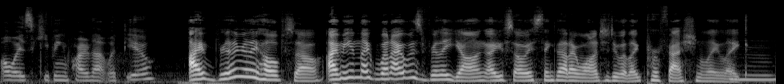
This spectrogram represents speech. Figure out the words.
always keeping part of that with you? I really, really hope so. I mean, like when I was really young, I used to always think that I wanted to do it like professionally, like Mm-hmm.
